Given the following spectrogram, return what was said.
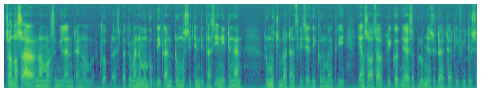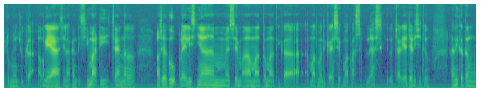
contoh soal nomor 9 dan nomor 12 Bagaimana membuktikan rumus identitas ini dengan rumus jumlah dan selisih trigonometri. Yang soal-soal berikutnya sebelumnya sudah ada di video sebelumnya juga. Oke ya silahkan disimak di channel Mas Gaku playlistnya SMA matematika matematika SMA kelas 11 gitu. Cari aja di situ nanti ketemu.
